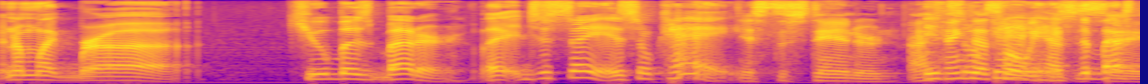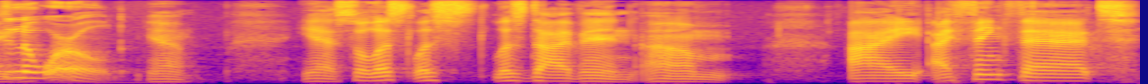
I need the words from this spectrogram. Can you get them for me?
and I'm like, bruh. Cuba's better. Like, just say it. it's okay. it's the standard. I It's think that's what we have It's to the best in the world. Yeah, yeah. So let's let's let's dive in. Um, I I think that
